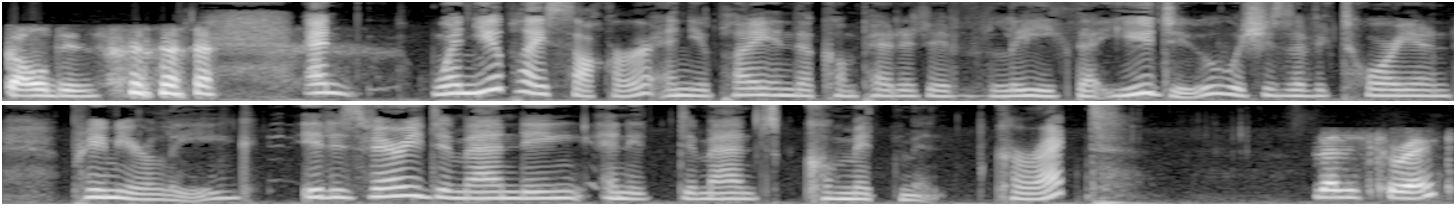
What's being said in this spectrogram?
gold is. and when you play soccer and you play in the competitive league that you do, which is the Victorian Premier League, it is very demanding and it demands commitment, correct? That is correct.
